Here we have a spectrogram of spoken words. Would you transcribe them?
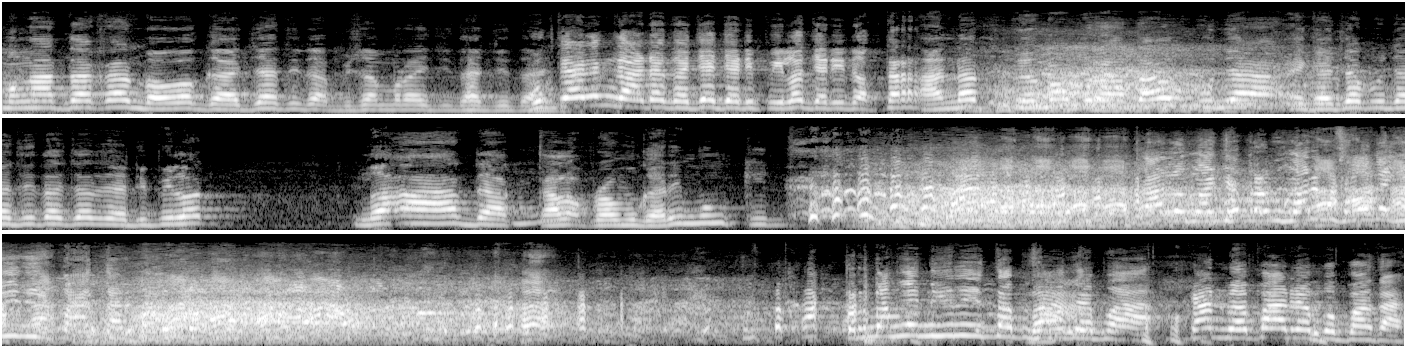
mengatakan bahwa gajah tidak bisa meraih cita-cita? Buktinya nggak ada gajah jadi pilot, jadi dokter. Anda memang pernah tahu punya eh gajah punya cita-cita jadi pilot? Nggak ada. Kalau pramugari mungkin. Kalau gajah pramugari pesawatnya gini Pak. Terbangnya diri tapi pesawatnya Pak. Kan Bapak ada pepatah,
